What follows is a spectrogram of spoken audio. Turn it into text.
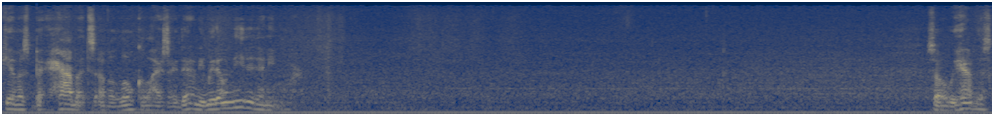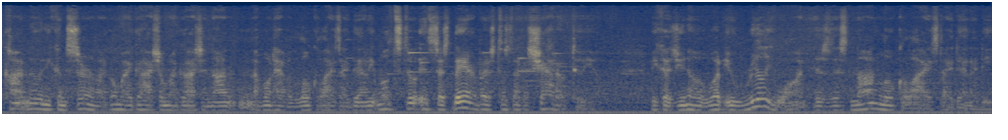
give us habits of a localized identity. We don't need it anymore. So we have this continuity concern, like, oh my gosh, oh my gosh, and I, I won't have a localized identity. Well, it's still, it's just there, but it's just like a shadow to you. Because you know, what you really want is this non-localized identity.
